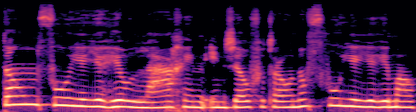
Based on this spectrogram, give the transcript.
dan voel je je heel laag in, in zelfvertrouwen. Dan voel je je helemaal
